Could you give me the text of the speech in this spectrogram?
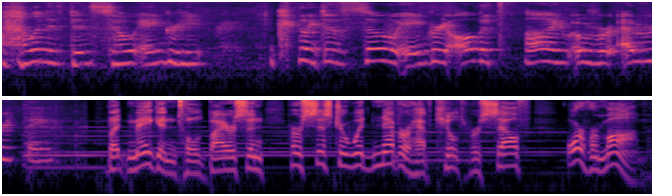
Helen has been so angry. Like, just so angry all the time over everything. But Megan told Byerson her sister would never have killed herself or her mom.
